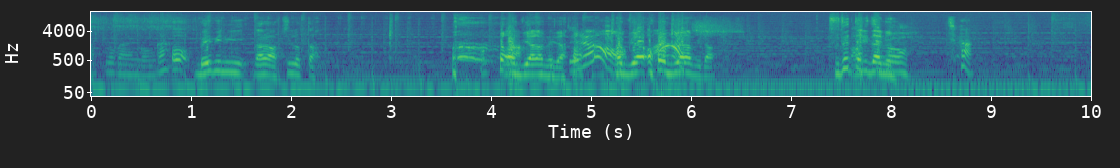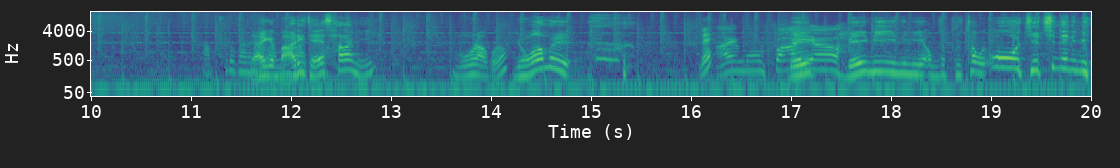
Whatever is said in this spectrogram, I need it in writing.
앞으로 가는 건가? 어 메빈이 나를 앞질렀다. 아 미안합니다. 왜 때려? 아 미안 어 미안합니다. 두 대 때리다니. 아, 뜨거워. 차. 앞으로 가는 야 이게 건 말이 돼? 것 사람이. 뭐라고요? 용암을 I'm on 메이, fire. 메이미님이 엄청 불타고 오 뒤에 친내님이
